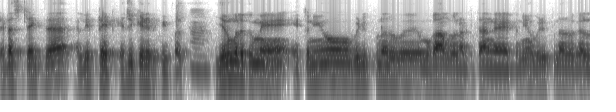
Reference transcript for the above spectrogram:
let's take the literate educated people. இவங்களுக்குமே எத்தனையோ விழிப்புணர்வு முகாம்கள் நடத்திட்டாங்க. எத்தனையோ விழிப்புணர்வுகள்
